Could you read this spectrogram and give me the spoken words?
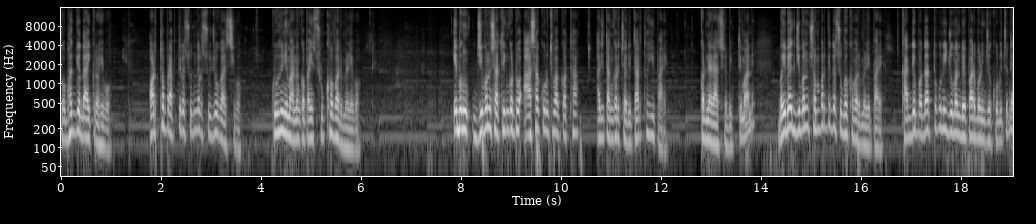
সৌভাগ্যদায়ক রহিবো অর্থ প্রাপ্তির সুন্দর সুযোগ আসিবো गृहिणी মানক পাই সুখবর মিলেব এবং জীবন সাথীংকটু আশা করুতুয়া কথা ଆଜି ତାଙ୍କର ଚରିତାର୍ଥ ହୋଇପାରେ କନ୍ୟାରାଶିର ବ୍ୟକ୍ତିମାନେ ବୈବାହିକ ଜୀବନ ସମ୍ପର୍କିତ ଶୁଭ ଖବର ମିଳିପାରେ ଖାଦ୍ୟ ପଦାର୍ଥକୁ ନେଇ ଯେଉଁମାନେ ବେପାର ବାଣିଜ୍ୟ କରୁଛନ୍ତି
